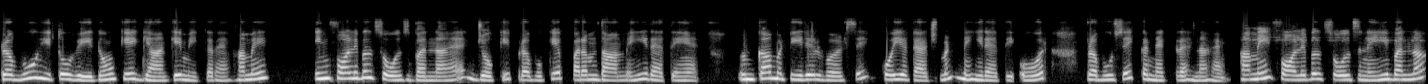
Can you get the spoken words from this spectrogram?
प्रभु ही तो वेदों के ज्ञान के मेकर हैं। हमें इनफॉलिबल सोल्स बनना है, जो कि प्रभु के परम धाम में ही रहते हैं। उनका मटेरियल वर्ल्ड से कोई अटैचमेंट नहीं रहती और प्रभु से कनेक्ट रहना है। हमें फॉलेबल सोल्स नहीं बनना।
